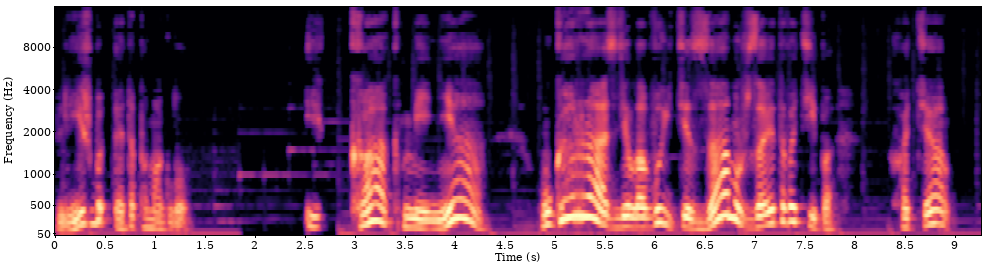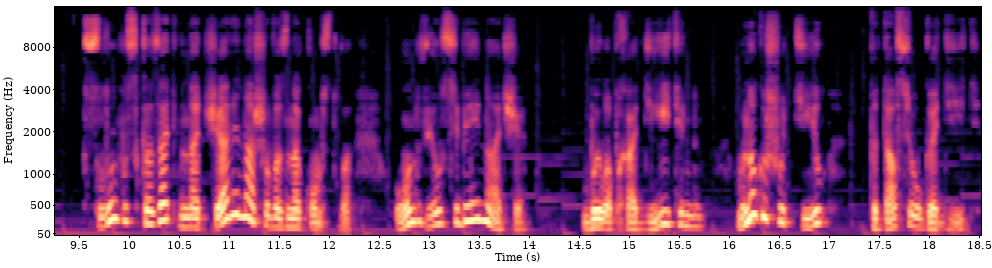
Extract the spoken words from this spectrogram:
лишь бы это помогло. И как меня угораздило выйти замуж за этого типа, хотя, к слову сказать, в начале нашего знакомства он вел себя иначе. Был обходительным, много шутил, пытался угодить.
